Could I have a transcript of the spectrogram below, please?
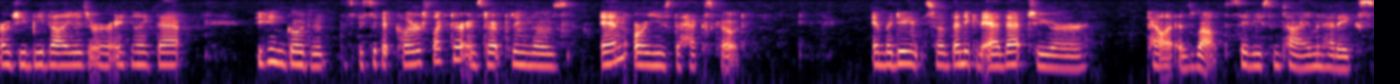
RGB values or anything like that, you can go to the specific color selector and start putting those in or use the hex code. And by doing so, then you can add that to your palette as well to save you some time and headaches.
